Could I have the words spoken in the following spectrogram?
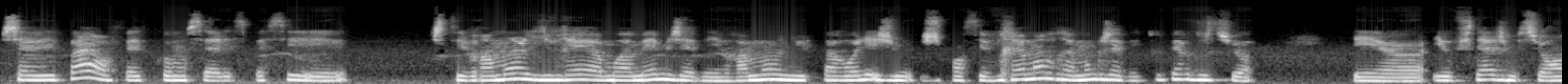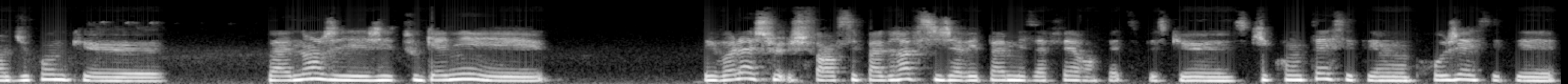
je savais pas en fait comment ça allait se passer. J'étais vraiment livrée à moi-même, j'avais vraiment nulle part où aller. Je, je pensais vraiment vraiment que j'avais tout perdu, tu vois. Et, euh, et au final, je me suis rendu compte que bah non, j'ai tout gagné et et voilà, je, enfin c'est pas grave si j'avais pas mes affaires en fait, parce que ce qui comptait c'était mon projet, c'était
